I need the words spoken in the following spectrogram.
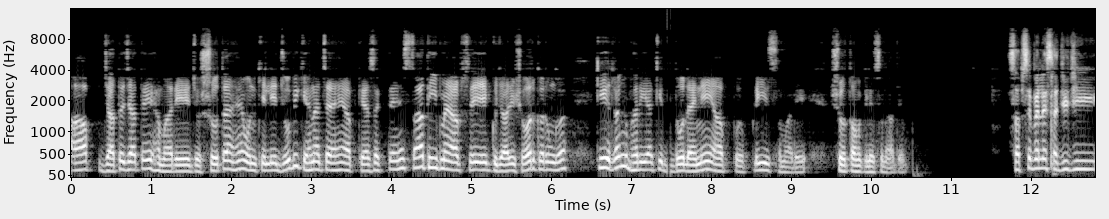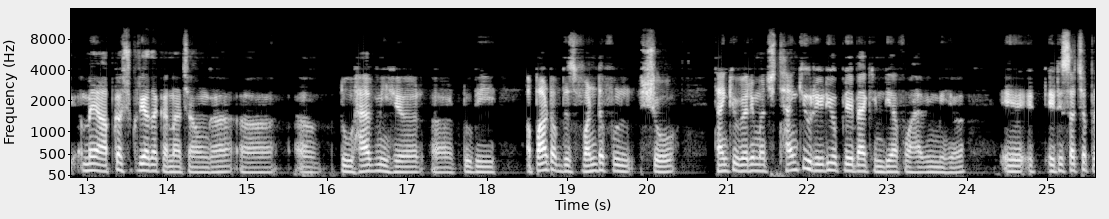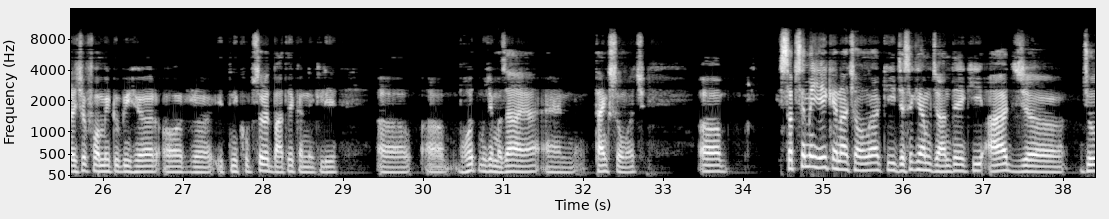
आप जाते जाते हमारे जो श्रोता हैं, उनके लिए जो भी कहना चाहें, आप कह सकते हैं। साथ ही मैं आपसे एक गुजारिश और करूँगा कि रंग भरिया की दो लाइनें आप प्लीज़ हमारे श्रोताओं के लिए सुना दें। सबसे पहले सजू जी मैं आपका शुक्रिया अदा करना चाहूँगा to have me here to be a part of this wonderful show thank you very much thank you radio playback India for having me here it is such a pleasure for me to be here और uh, इतनी खूबसूरत बातें करने के लिए uh, uh, बहुत मुझे मज़ा आया एंड थैंक्स सो मच सबसे मैं ये कहना चाहूँगा कि जैसे कि हम जानते हैं कि आज जो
